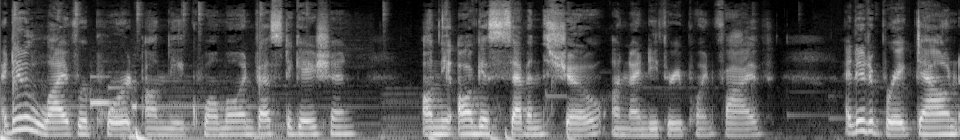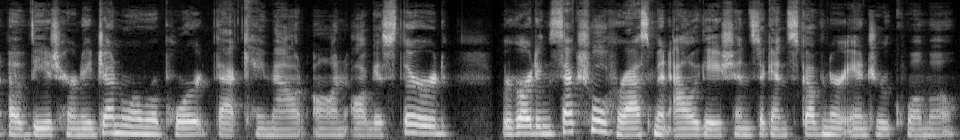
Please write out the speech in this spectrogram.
I did a live report on the Cuomo investigation on the August 7th show on 93.5. I did a breakdown of the Attorney General report that came out on August 3rd regarding sexual harassment allegations against Governor Andrew Cuomo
